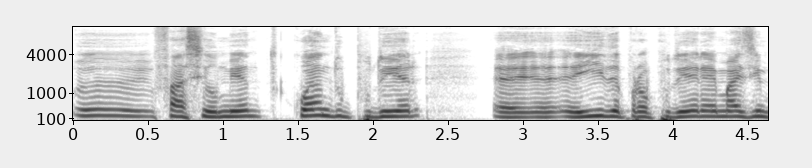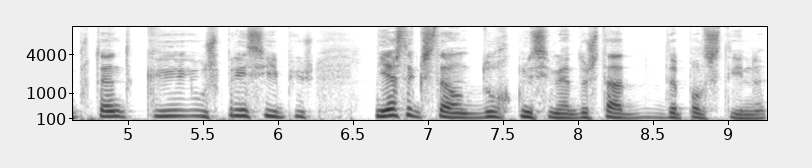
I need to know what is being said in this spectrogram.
uh, facilmente quando o poder, uh, a ida para o poder é mais importante que os princípios. E esta questão do reconhecimento do Estado da Palestina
